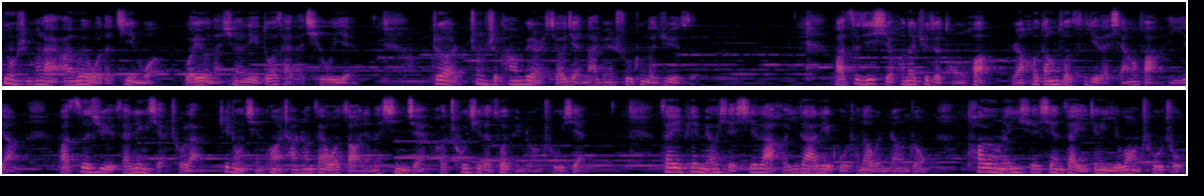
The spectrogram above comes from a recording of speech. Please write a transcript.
用什么来安慰我的寂寞？唯有那绚丽多彩的秋叶。这正是康贝尔小姐那篇书中的句子。把自己喜欢的句子同化，然后当做自己的想法一样，把字句再另写出来。这种情况常常在我早年的信件和初期的作品中出现。在一篇描写希腊和意大利古城的文章中，套用了一些现在已经遗忘出处，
